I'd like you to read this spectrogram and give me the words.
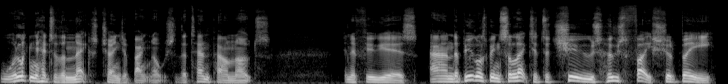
we're looking ahead to the next change of banknote, which is the ten pound notes in a few years. And the Bugle's been selected to choose whose face should be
